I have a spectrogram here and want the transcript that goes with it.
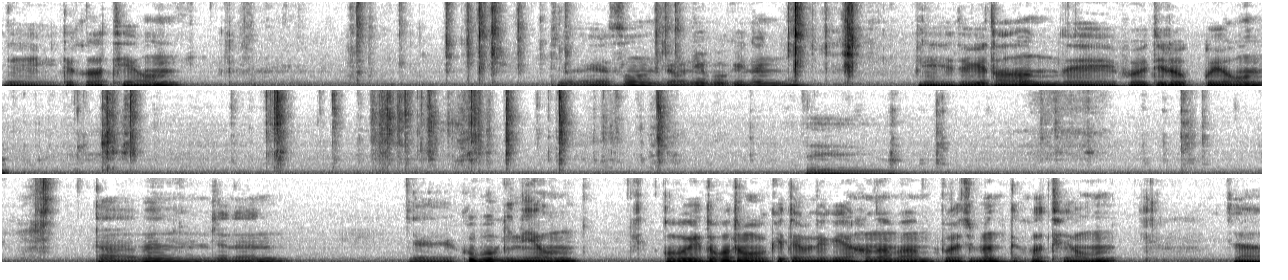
네, 될 것 같아요. 자, 그래서 언니 보기는 네, 되게 다 네, 보여드렸고요. 네. 다음은 이제는 네, 꼬북이네 거 없기 때문에 그냥 하나만 보여주면 될 것 같아요. 자,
